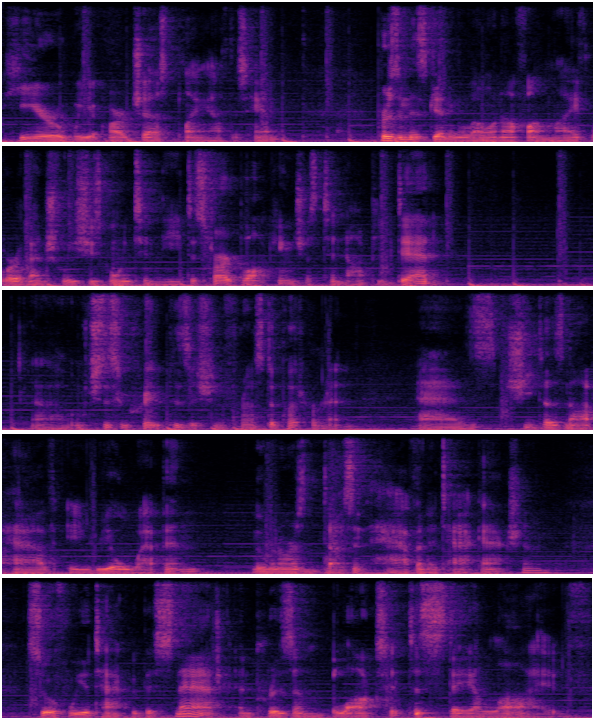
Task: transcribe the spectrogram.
here we are just playing out this hand. Prism is getting low enough on life where eventually she's going to need to start blocking just to not be dead, uh, which is a great position for us to put her in, as she does not have a real weapon. Luminaris doesn't have an attack action, so if we attack with this Snatch and Prism blocks it to stay alive,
